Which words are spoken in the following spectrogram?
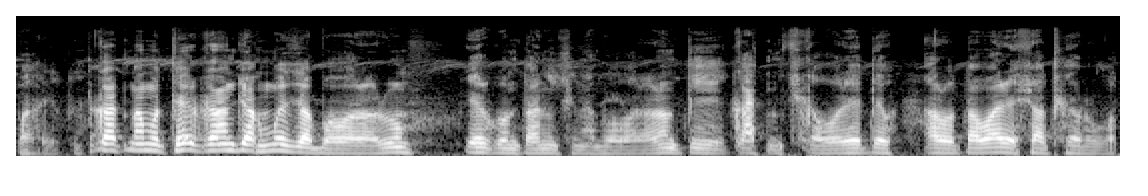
պահել։ Կատնամը թեր կանջախ մեզ է բավարարում երկու ընտանիքին է բավարարում, դի կատնի չկա, որ հետո արոտավարը շատ հեռու է։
